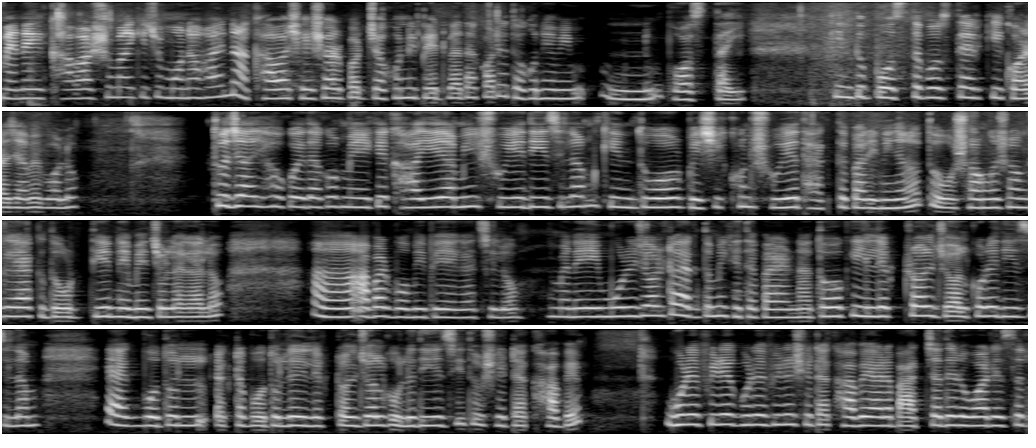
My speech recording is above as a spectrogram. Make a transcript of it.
মানে খাওয়ার সময় কিছু মনে হয় না? খাওয়া শেষ হওয়ার পর যখনই পেট ব্যথা করে, তখনই আমি পস্তাই। কিন্তু পস্তে পস্তে আর কি করা যাবে বলো? তো যাই হোক, ওই দেখো মেয়েকে খাইয়ে আমি শুয়ে দিয়েছিলাম, কিন্তু ওর বেশিক্ষণ শুয়ে থাকতে পারিনি, জানো তো? ও সঙ্গে সঙ্গে এক দৌড় দিয়ে নেমে চলে গেল। আবার বমি পেয়ে গেছিল। মানে এই মুড়ি জলটা একদমই খেতে পারে না। তো ওকে ইলেকট্রল জল করে দিয়েছিলাম। এক বোতল, একটা বোতলে ইলেকট্রল জল গুলে দিয়েছি, তো সেটা খাবে। ঘুরে ফিরে ঘুরে ফিরে সেটা খাবে। আর বাচ্চাদের ওআরএসের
